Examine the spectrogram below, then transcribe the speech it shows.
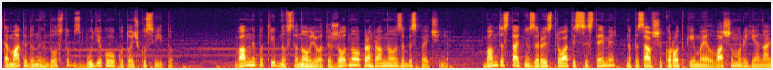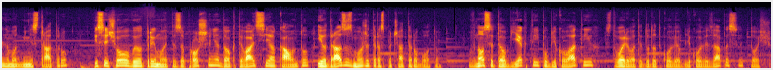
та мати до них доступ з будь-якого куточку світу. Вам не потрібно встановлювати жодного програмного забезпечення. Вам достатньо зареєструватись в системі, написавши короткий емейл вашому регіональному адміністратору, після чого ви отримуєте запрошення до активації аккаунту і одразу зможете розпочати роботу, вносити об'єкти і публікувати їх, створювати додаткові облікові записи тощо.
